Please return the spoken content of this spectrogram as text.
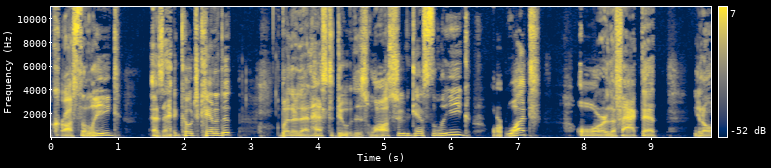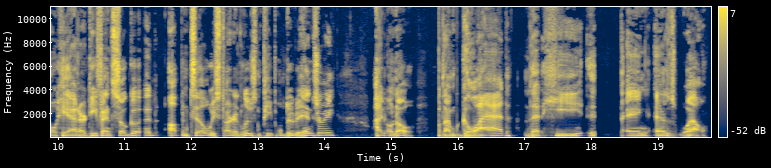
across the league as a head coach candidate, whether that has to do with his lawsuit against the league or what, or the fact that, you know, he had our defense so good up until we started losing people due to injury. I don't know, but I'm glad that he is staying as well.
